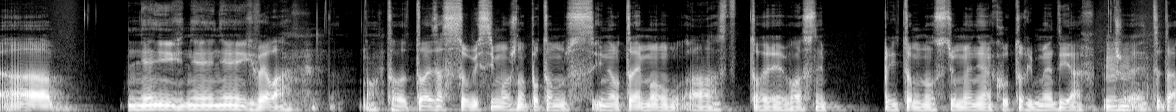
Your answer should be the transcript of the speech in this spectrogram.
uh, nie, nie, nie je ich veľa. No, to, to je zase súvisí možno potom s inou témou a to je vlastne prítomnosť umenia a kultúry v médiách, mm-hmm. čo mhm. je teda...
